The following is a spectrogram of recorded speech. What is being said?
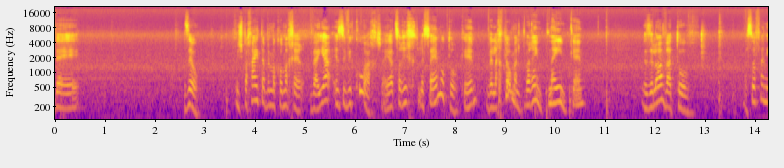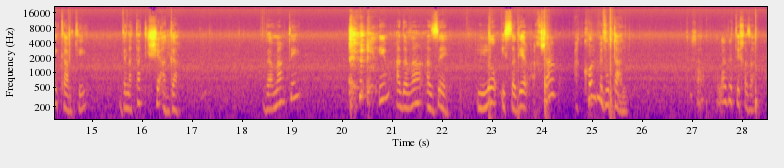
ו... זהו. המשפחה הייתה במקום אחר, והיה איזה ויכוח שהיה צריך לסיים אותו, כן? ולחתום על דברים, תנאים, כן? וזה לא עבד טוב. בסוף אני קמתי ונתתי שאגה. ואמרתי, אם הדבר הזה לא ייסגר עכשיו, הכל מבוטל. ככה, עולדתי חזק.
